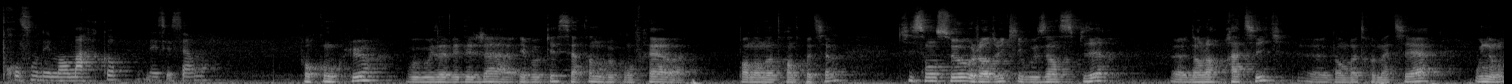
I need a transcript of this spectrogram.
profondément marquant, nécessairement. Pour conclure, vous avez déjà évoqué certains de vos confrères pendant notre entretien. Qui sont ceux aujourd'hui qui vous inspirent euh, dans leur pratique, euh, dans votre matière ou non,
